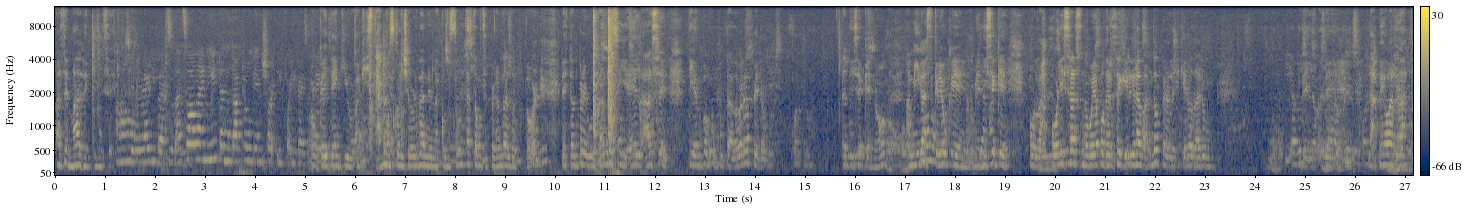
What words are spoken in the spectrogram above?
hace más de 15. Alrighty then, so that's all I need. Then the doctor will be in shortly for you guys, okay? Ok, thank you. Aquí estamos con Jordan en la consulta, estamos esperando al doctor. Le están preguntando si él hace tiempo en computadora, pero él dice que no. Amigas, creo que me dice que por las pólizas no voy a poder seguir grabando, pero les quiero dar un... De lo- de- las veo al rato.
